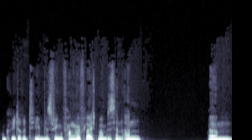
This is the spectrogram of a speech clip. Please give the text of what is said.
konkretere Themen. Deswegen fangen wir vielleicht mal ein bisschen an, ähm,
